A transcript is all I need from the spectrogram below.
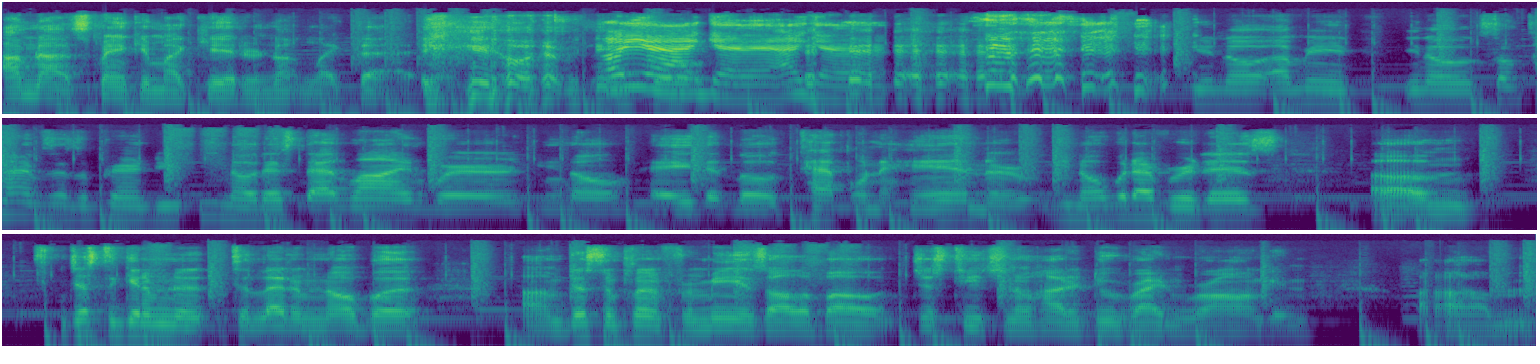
am not spanking my kid or nothing like that. you know what I mean? Oh yeah, so, I get it. I get it. you know, I mean, you know, sometimes as a parent, you you know, there's that line where you know, hey, that little tap on the hand or you know, whatever it is, um, just to get them to to let them know. But um, discipline for me is all about just teaching them how to do right and wrong and um,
